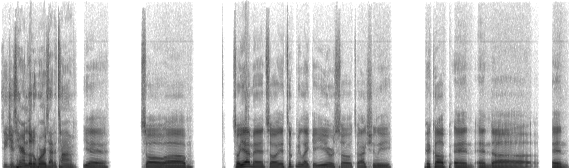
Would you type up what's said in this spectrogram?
so you just hearing little words at a time. Yeah. So um so yeah, man. So it took me like a year or so to actually pick up and and uh and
